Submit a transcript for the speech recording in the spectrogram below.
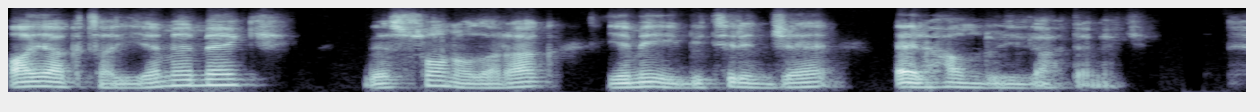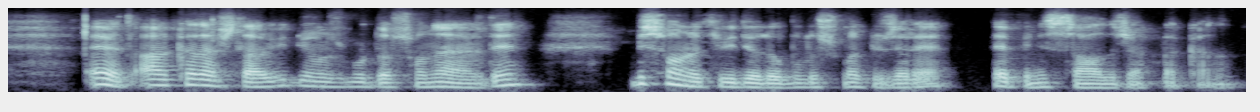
ayakta yememek ve son olarak yemeği bitirince elhamdülillah demek. Evet arkadaşlar videomuz burada sona erdi. Bir sonraki videoda buluşmak üzere. Hepiniz sağlıcakla kalın.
